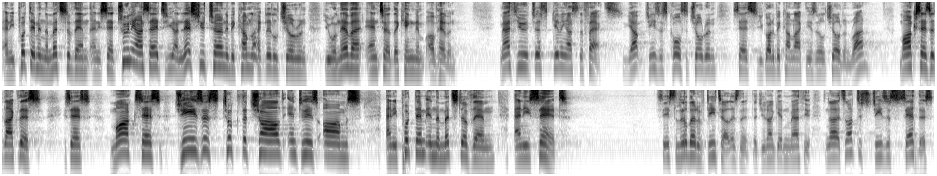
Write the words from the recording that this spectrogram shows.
and he put them in the midst of them. And he said, Truly I say to you, unless you turn and become like little children, you will never enter the kingdom of heaven. Matthew just giving us the facts. Yep, Jesus calls the children, says, You've got to become like these little children, right? Mark says it like this He says, Mark says, Jesus took the child into his arms and he put them in the midst of them, and he said, See, it's a little bit of detail, isn't it, that you don't get in Matthew. No, it's not just Jesus said this.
